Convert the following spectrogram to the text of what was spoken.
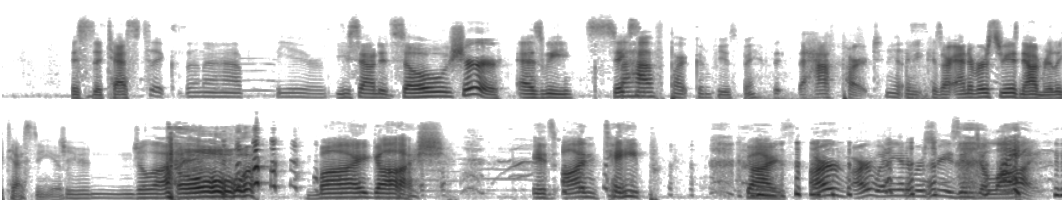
this is a test. Six and a half years. you sounded so sure as we The six half part confused me. the, the half part Yes. because our anniversary is now i'm really testing you June, July. Oh my gosh. It's on tape. Guys, our our wedding anniversary is in July. I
